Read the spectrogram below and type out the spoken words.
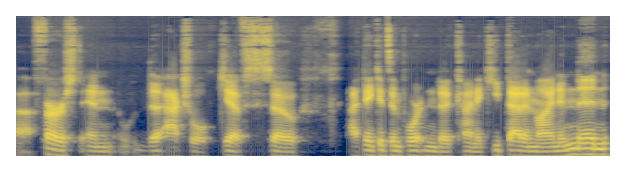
uh, first and the actual gifts so i think it's important to kind of keep that in mind and then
